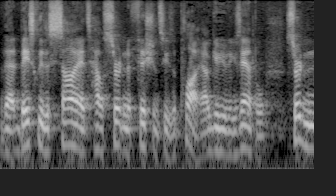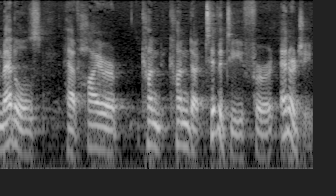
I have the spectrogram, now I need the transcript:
that basically decides how certain efficiencies apply. I'll give you an example. Certain metals have higher con conductivity for energy,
